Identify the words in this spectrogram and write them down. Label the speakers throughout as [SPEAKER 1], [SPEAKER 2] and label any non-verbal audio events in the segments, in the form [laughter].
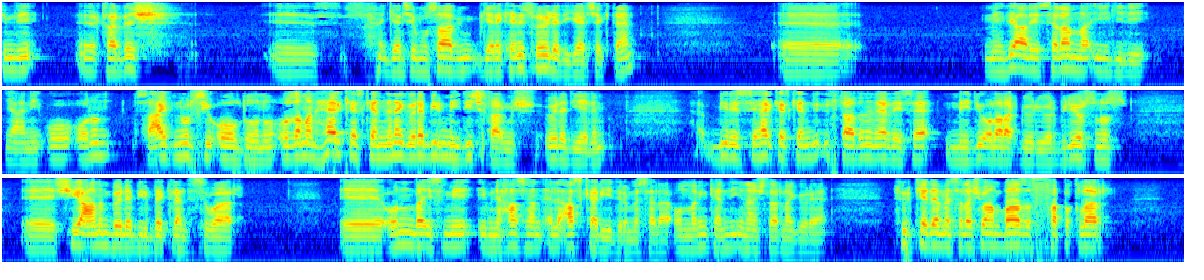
[SPEAKER 1] Şimdi e, kardeş e, [laughs] gerçi Musa abim gerekeni söyledi gerçekten. E, Mehdi Aleyhisselam'la ilgili yani o onun Said Nursi olduğunu o zaman herkes kendine göre bir Mehdi çıkarmış öyle diyelim. Birisi herkes kendi üstadını neredeyse Mehdi olarak görüyor. Biliyorsunuz e, Şia'nın böyle bir beklentisi var. E, onun da ismi İbni Hasan el-Askari'dir mesela. Onların kendi inançlarına göre. Türkiye'de mesela şu an bazı sapıklar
